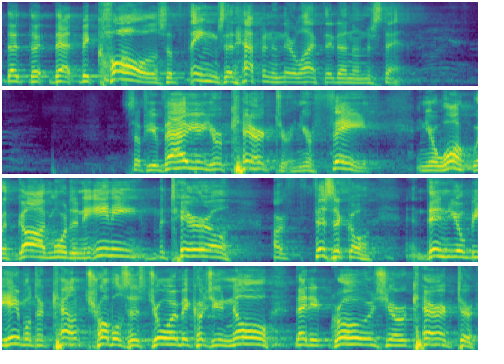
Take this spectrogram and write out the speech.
that, that, that because of things that happen in their life they don't understand. So if you value your character and your faith and your walk with God more than any material or physical. And then you'll be able to count troubles as joy because you know that it grows your character.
